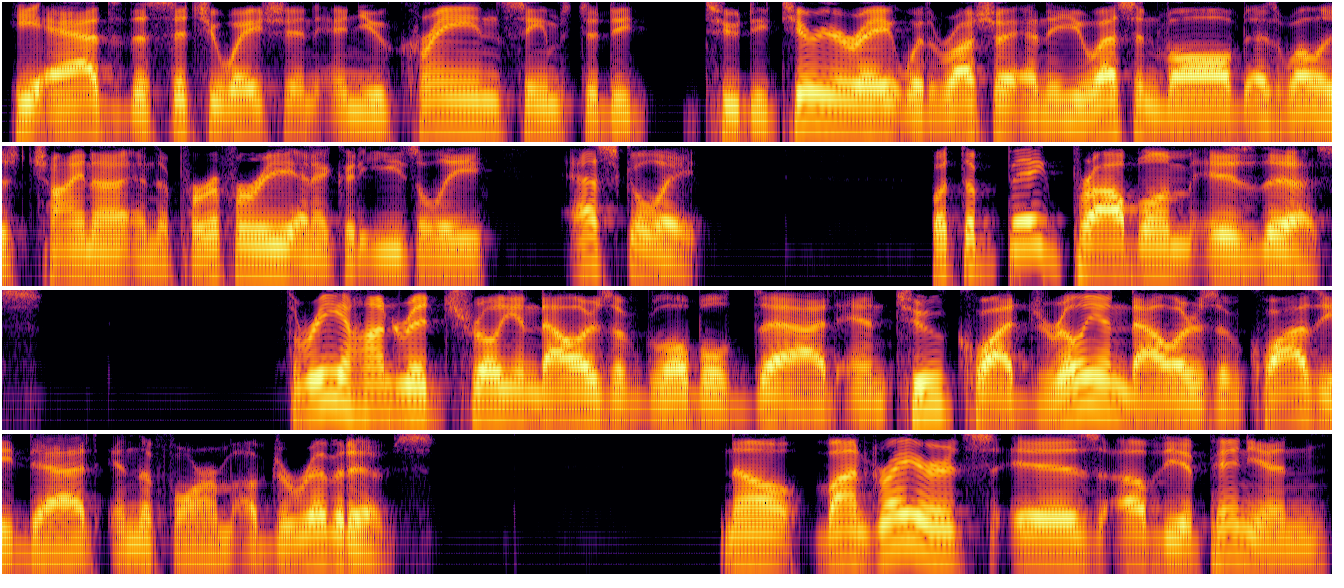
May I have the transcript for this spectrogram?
He adds the situation in Ukraine seems to de- to deteriorate with Russia and the US involved as well as China and the periphery and it could easily escalate. But the big problem is this $300 trillion of global debt and $2 quadrillion of quasi debt in the form of derivatives. Now, von Greyerz is of the opinion,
